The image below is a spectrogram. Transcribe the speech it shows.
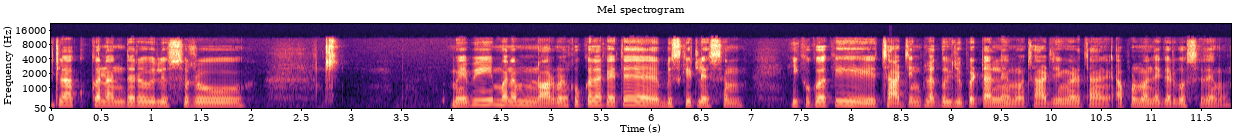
ఇట్లా కుక్కను అందరూ పిలుస్తురు మేబీ మనం నార్మల్ కుక్కలకైతే బిస్కెట్లు వేస్తాం. ఈ కుక్కకి ఛార్జింగ్ ప్లగ్గులు చూపెట్టాలనేమో ఛార్జింగ్ పెడతా అని. అప్పుడు మన దగ్గరకు వస్తుందేమో.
